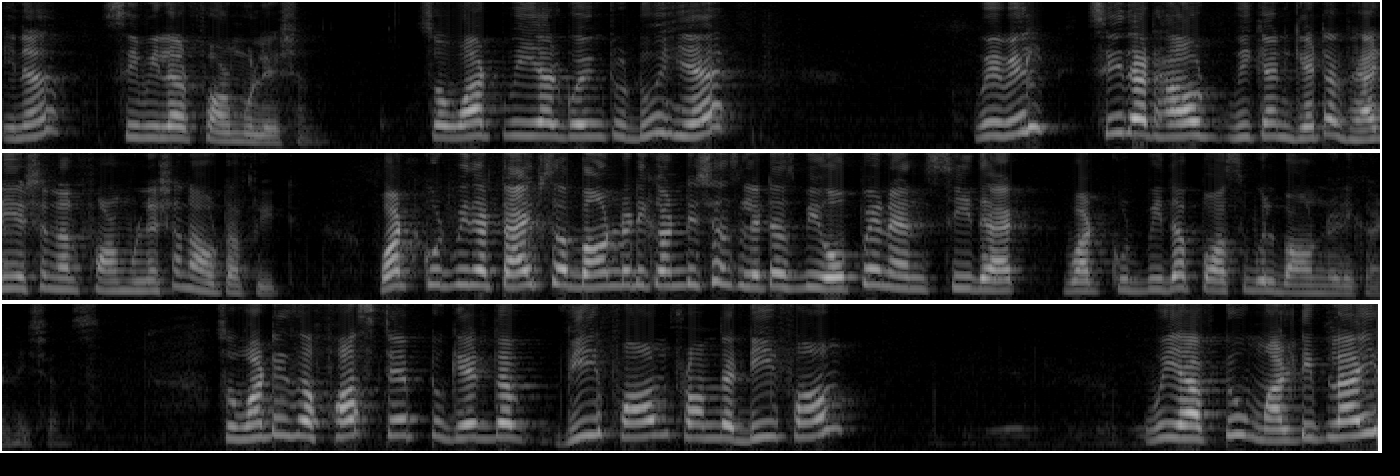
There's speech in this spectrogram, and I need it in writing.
in a similar formulation. So what we are going to do here we will see that how we can get a variational formulation out of it. What could be the types of boundary conditions let us be open and see that what could be the possible boundary conditions. So what is the first step to get the V form from the D form? We have to multiply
